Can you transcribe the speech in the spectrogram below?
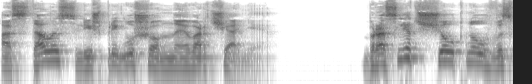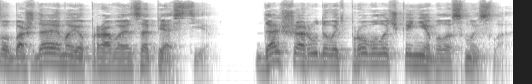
Осталось лишь приглушенное ворчание. Браслет щелкнул, высвобождая мое правое запястье. Дальше орудовать проволочкой не было смысла.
